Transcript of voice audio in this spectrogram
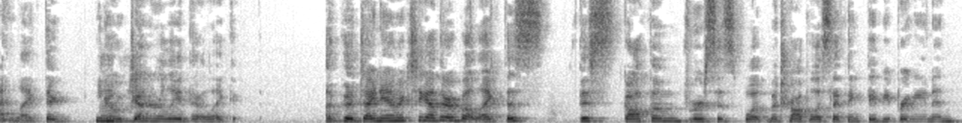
and like they're you know Mhm. generally they're like a good dynamic together, but like this this Gotham versus what Metropolis I think they'd be bringing in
